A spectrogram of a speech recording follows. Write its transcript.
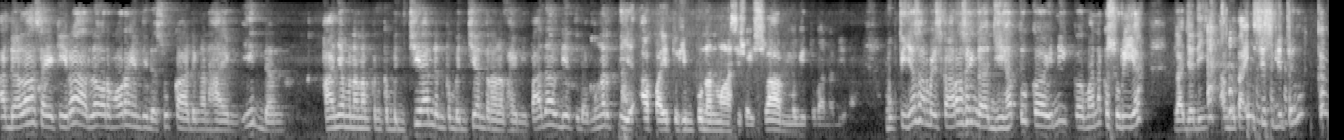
adalah saya kira adalah orang-orang yang tidak suka dengan HMI dan hanya menanamkan kebencian dan kebencian terhadap HMI. Padahal dia tidak mengerti apa itu himpunan mahasiswa Islam begitu kan dia. Buktinya sampai sekarang saya nggak jihad tuh ke ini ke mana ke Suriah. Nggak jadi anggota ISIS gitu. Kan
